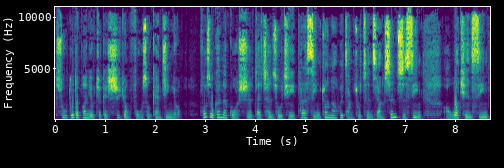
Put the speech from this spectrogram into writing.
属兔的朋友就可以使用佛手柑精油。佛手柑的果实在成熟期，它的形状呢会长出成像伸直形、啊握拳形、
